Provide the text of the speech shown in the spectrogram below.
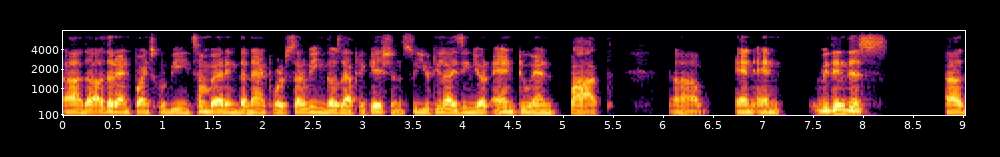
uh, the other endpoints could be somewhere in the network serving those applications. So utilizing your end-to-end path, uh, and and within this, uh,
